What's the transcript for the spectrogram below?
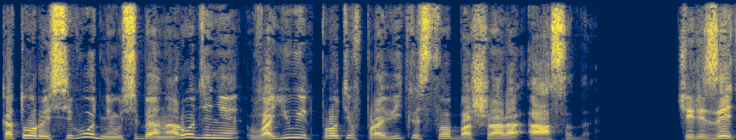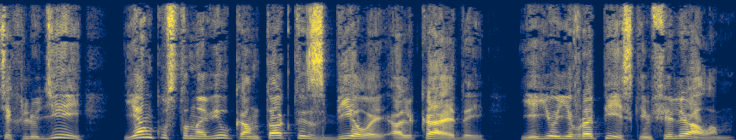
который сегодня у себя на родине воюет против правительства Башара Асада. Через этих людей Янг установил контакты с Белой Аль-Каидой, ее европейским филиалом.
